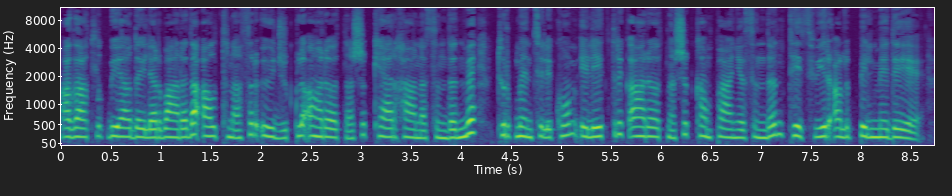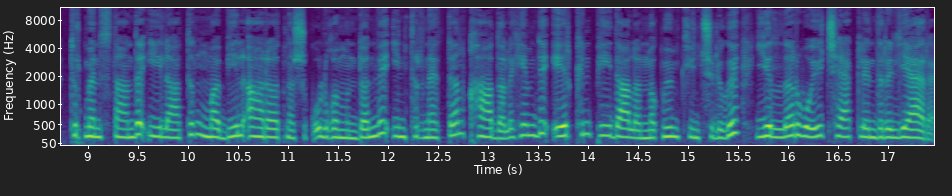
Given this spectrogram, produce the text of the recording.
Azatlyk bu ýagdaýlar barada Altyn asyr öýjükli aragatnaşyk kärhanasyndan we Türkmentelekom elektrik aragatnaşyk kompaniýasyndan teswir alyp bilmedi. Türkmenistanda ilatyň mobil aragatnaşyk ulgamyndan we internetden kadaly hem-de erkin peýdalanmak mümkinçiligi ýyllar boýy çäklendirilýär.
